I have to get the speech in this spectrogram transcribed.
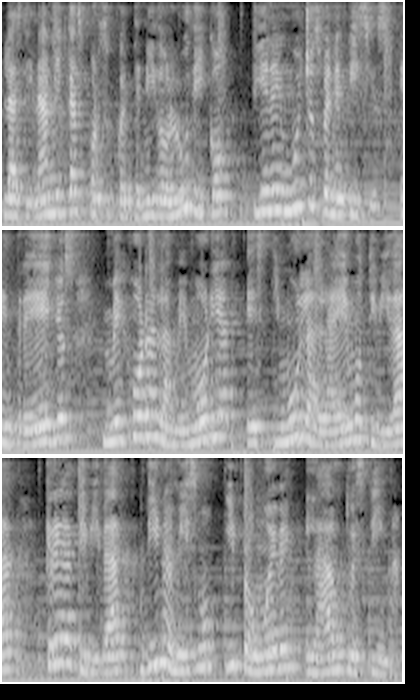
Las dinámicas, por su contenido lúdico, tienen muchos beneficios. Entre ellos, mejora la memoria, estimula la emotividad, creatividad, dinamismo y promueven la autoestima.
